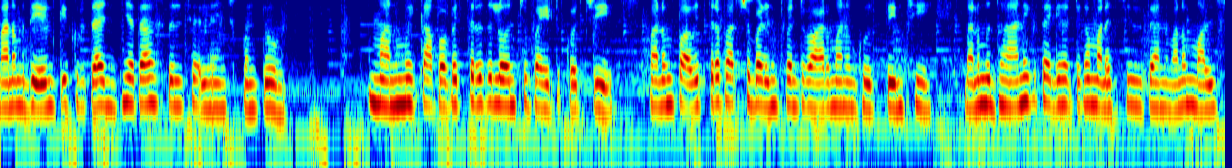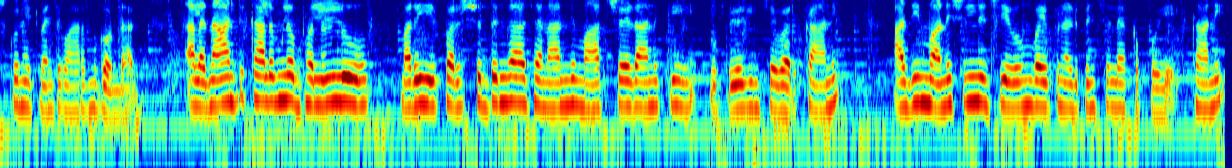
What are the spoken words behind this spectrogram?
మనం దేవునికి కృతజ్ఞతాస్తులు చెల్లించుకుంటూ మనం ఇక అపవిత్రతలోంచి బయటకు వచ్చి మనం పవిత్రపరచబడినటువంటి వారు మనం గుర్తించి మనము దానికి తగినట్టుగా మన జీవితాన్ని మనం మలుచుకునేటువంటి వారముగా ఉండాలి. అలనాటి కాలంలో బలులు మరి పరిశుద్ధంగా జనాన్ని మార్చేయడానికి ఉపయోగించేవారు. కానీ అది మనుషుల్ని జీవం వైపు నడిపించలేకపోయాయి. కానీ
